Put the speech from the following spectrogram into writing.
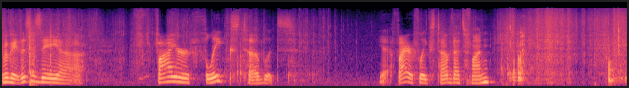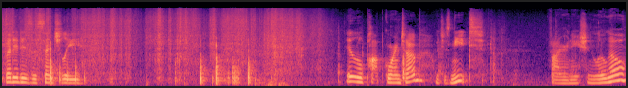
okay, this is a uh, Fire Flakes tub. Let's, yeah, Fire Flakes tub. That's fun. But it is essentially a little popcorn tub, which is neat. Fire Nation logo.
